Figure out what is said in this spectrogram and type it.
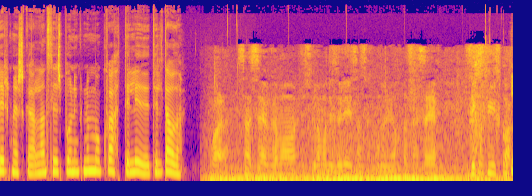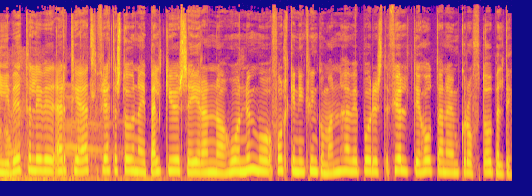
tyrkneska landsliðsbúningnum og hvatti liði til dáða. Voilà, sincère, vraiment, je suis vraiment désolé, sincère condoléance, sincère. Í viðtali við RTL fréttastofuna í Belgiu segir hann að honum og fólkin í kringum hann hafi borist fjöldi hótana um gróft ofbeldi.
